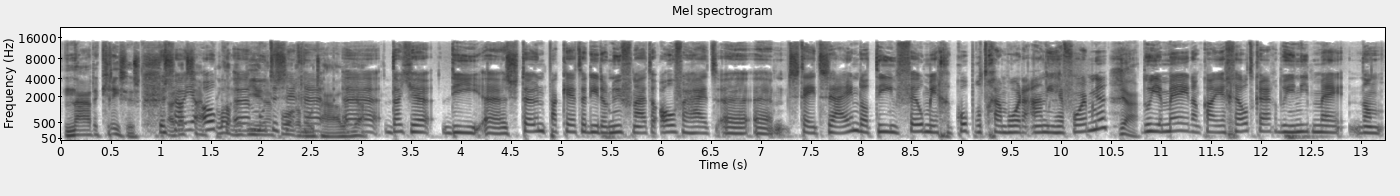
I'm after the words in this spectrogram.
na de crisis. Dus nou, zou je ook uh, moeten zeggen moet halen, uh, ja. dat je die steunpakketten die er nu vanuit de overheid steeds zijn, dat die veel meer gekoppeld gaan worden aan die hervormingen. Ja. Doe je mee, dan kan je geld krijgen. Doe je niet mee, dan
